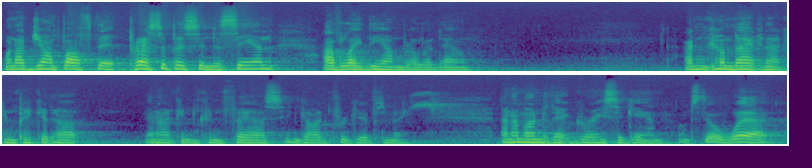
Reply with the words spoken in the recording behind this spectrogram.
When I jump off that precipice into sin, I've laid the umbrella down. I can come back and I can pick it up and I can confess, and God forgives me. And I'm under that grace again. I'm still wet.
